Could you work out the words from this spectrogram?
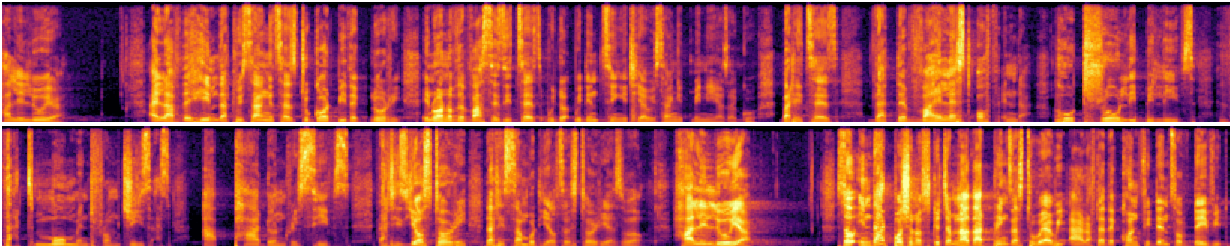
Hallelujah. I love the hymn that we sang. It says, To God be the glory. In one of the verses, it says, we, we didn't sing it here, we sang it many years ago, but it says, That the vilest offender who truly believes that moment from Jesus, a pardon receives. That is your story, that is somebody else's story as well. Hallelujah. So, in that portion of scripture, now that brings us to where we are after the confidence of David.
